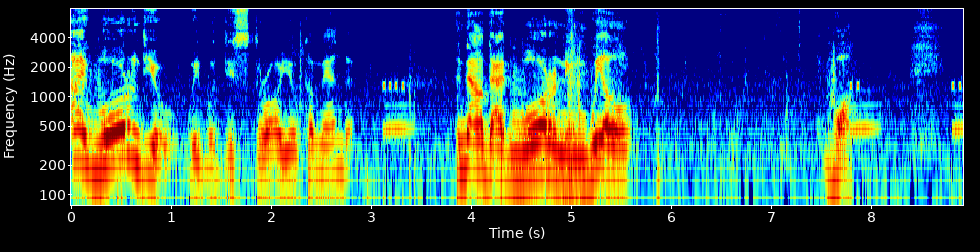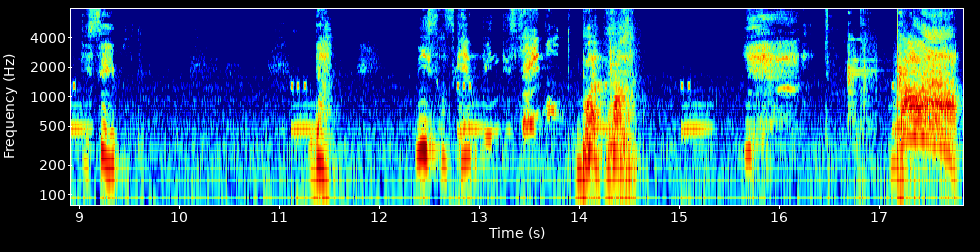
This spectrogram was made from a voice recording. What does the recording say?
I warned you we would destroy you, Commander. Now that warning will... What? Disabled. The missiles have been disabled. But... Ah!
